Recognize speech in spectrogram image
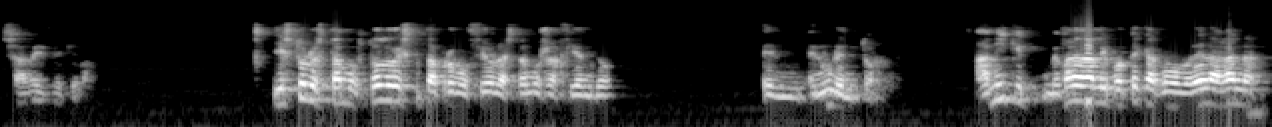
sabéis de qué va. Y esto lo estamos, esto, esta promoción la estamos haciendo en, en un entorno. A mí que me van a dar la hipoteca como me dé la gana,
